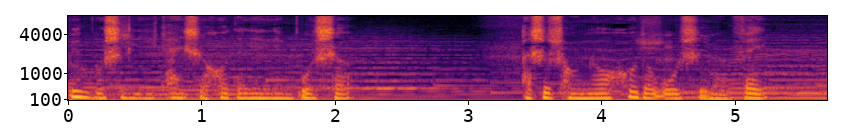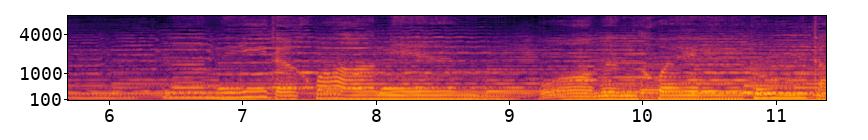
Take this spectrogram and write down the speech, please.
并不是离开时候的恋恋不舍，而是重游后的物是人非。了你的画面，我们回不到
